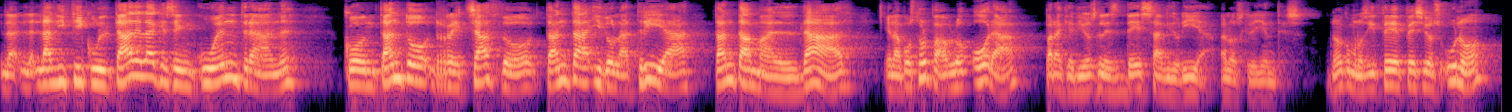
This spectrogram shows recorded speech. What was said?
la, dificultad en la que se encuentran con tanto rechazo, tanta idolatría, tanta maldad, el apóstol Pablo ora para que Dios les dé sabiduría a los creyentes. Como nos dice Efesios 1,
